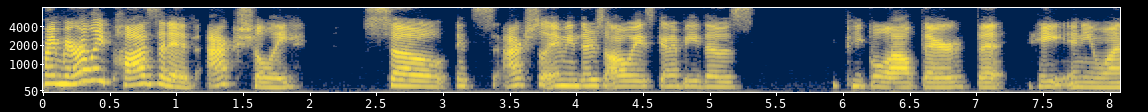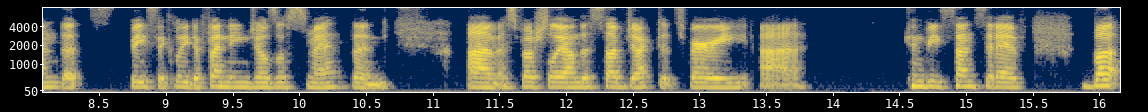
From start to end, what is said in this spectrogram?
Primarily positive, actually. So it's actually, I mean, there's always going to be those people out there that hate anyone that's basically defending Joseph Smith. And um, especially on the subject, it's very, uh, can be sensitive. But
